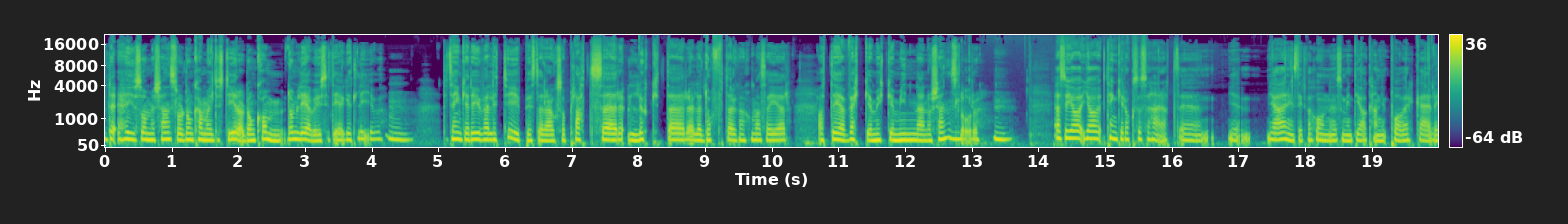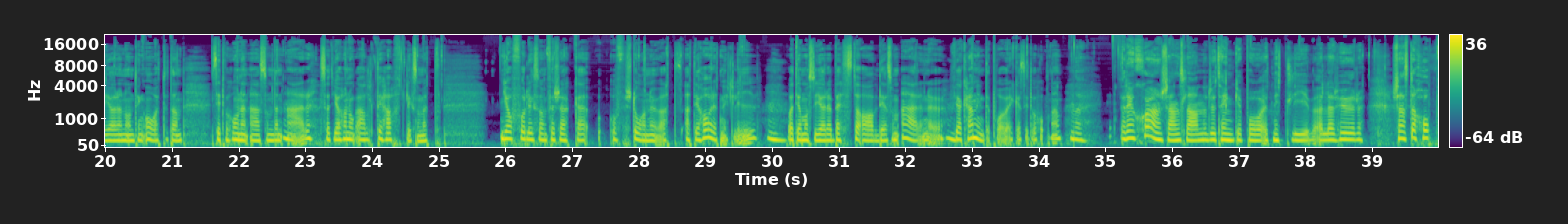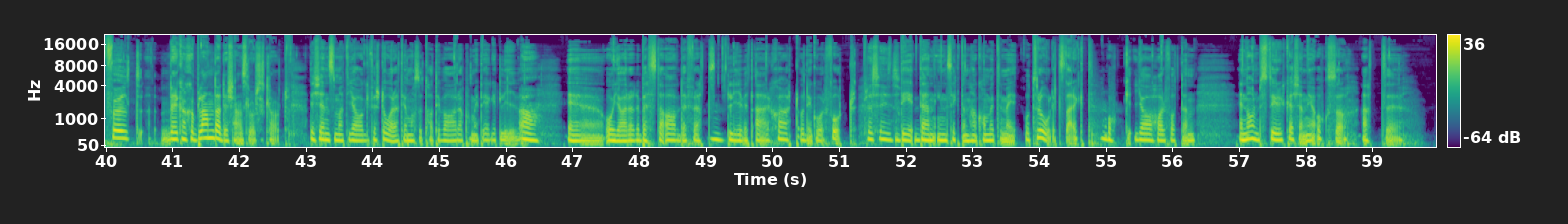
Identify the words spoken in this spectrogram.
Det är ju så med känslor, de kan man ju inte styra. De, kom, de lever ju sitt eget liv. Mm. Det tänker det är ju väldigt typiskt det där också. Platser, lukter eller dofter kanske man säger. Att det väcker mycket minnen och känslor. Mm. Alltså jag, jag tänker också så här att eh, jag- jag är i en situation nu som inte jag kan påverka eller göra någonting åt, utan situationen är som den Mm. är. Så att jag har nog alltid haft liksom ett... Jag får liksom försöka att förstå nu att, att jag har ett nytt liv Mm. och att jag måste göra det bästa av det som är nu. Mm. För jag kan inte påverka situationen. Nej. Är det en skön känsla när du tänker på ett nytt liv? Eller hur Känns det hoppfullt? Det är kanske blandade känslor såklart. Det känns som att jag förstår att jag måste ta tillvara på mitt eget liv Ja, eh, och göra det bästa av det, för att Mm. livet är skört och det går fort. precis. Det, den insikten har kommit till mig otroligt starkt. Mm. Och jag har fått en enorm styrka, känner jag också, att, eh,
